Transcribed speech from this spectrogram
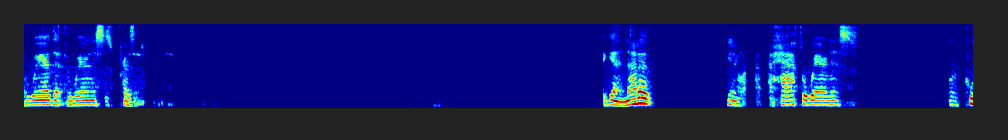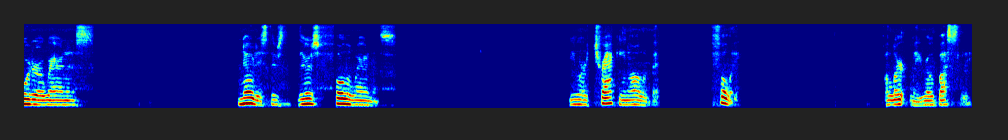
Aware that awareness is present. Again, not a, you know, a half awareness or quarter awareness. Notice there's there's full awareness. You are tracking all of it fully, alertly, robustly.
